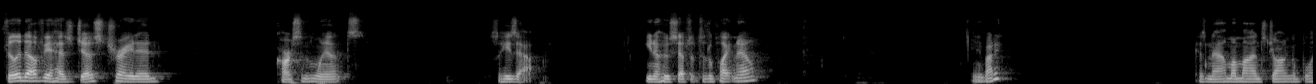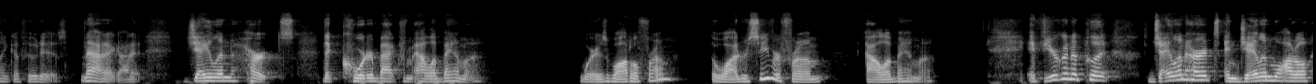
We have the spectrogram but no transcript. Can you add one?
Philadelphia has just traded Carson Wentz. So he's out. You know who steps up to the plate now? Anybody? Because now my mind's drawing a blank of who it is. Now I got it. Jalen Hurts, the quarterback from Alabama. Where's Waddle from? The wide receiver from Alabama. If you're going to put Jalen Hurts and Jaylen Waddle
